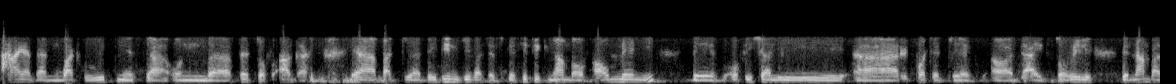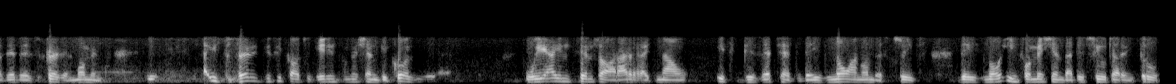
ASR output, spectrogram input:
higher than what we witnessed uh, on the 1st of August. Yeah, but uh, they didn't give us a specific number of how many they've officially uh, reported to have uh, died. So really, the numbers at this present moment, it's very difficult to get information because we are in central Harare right now. It's deserted. There is no one on the streets. There is no information that is filtering through.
